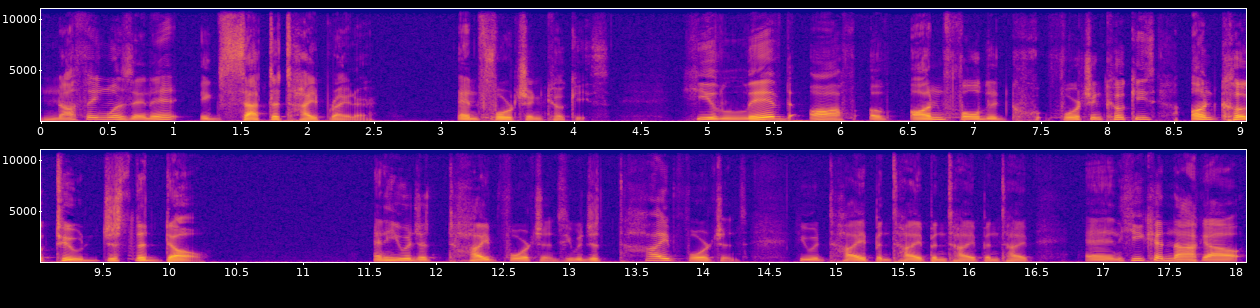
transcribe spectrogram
Nothing was in it except a typewriter and fortune cookies. He lived off of unfolded fortune cookies, uncooked too, just the dough. And he would just type fortunes. He would just type fortunes. He would type and type and type and type. And he could knock out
